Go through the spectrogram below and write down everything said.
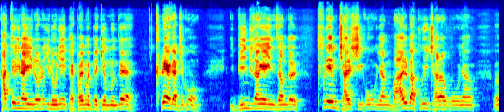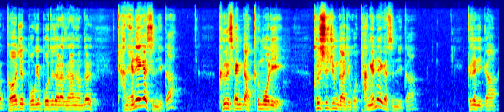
가뜩이나 인원, 인원이 108만 밖에 없는데 그래가지고 이 민주당에 있는 사람들 프레임 잘 씌고 그냥 말 바꾸기 잘하고 그냥 어? 거짓 보기 보도 잘하는 사람들 당해내겠습니까? 그 생각, 그 머리, 그 수준 가지고 당해내겠습니까? 그러니까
